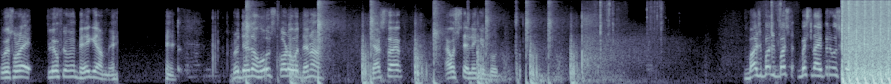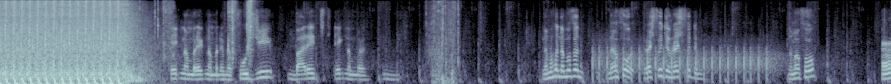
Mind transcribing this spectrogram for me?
वो थोड़ा फ्लो फ्लो में भेज गया हमें. Bro there the whole squad over there ना. That's why I was telling you bro बस बस बस बस स्नाइपर उसके. एक नंबर एक नंबर में फूजी बारिश एक number. Number four number four number four. Rush with him rush with him number four. Huh?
